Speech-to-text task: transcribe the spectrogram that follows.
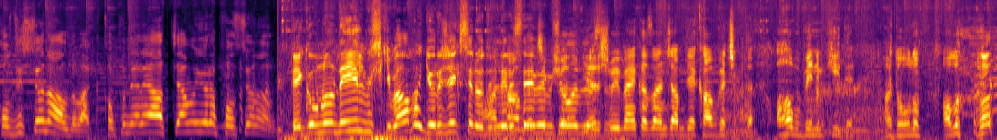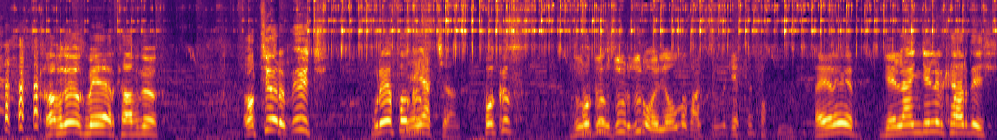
pozisyon aldı bak. Topu nereye atacağıma göre pozisyon aldı. Pek umurunda değilmiş gibi ama göreceksin ödülleri Kavga sevmemiş çıktı. olabilirsin. Yarışmayı ben kazanacağım diye kavga çıktı. Aha bu benimkiydi. Hadi oğlum al oğlum. kavga yok beyler kavga yok. Atıyorum 3. Buraya fokus. yatacaksın? Fokus. Dur Fokus. dur dur dur öyle olmaz haksızlık etme toplumu. Hayır hayır. Gelen gelir kardeş.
